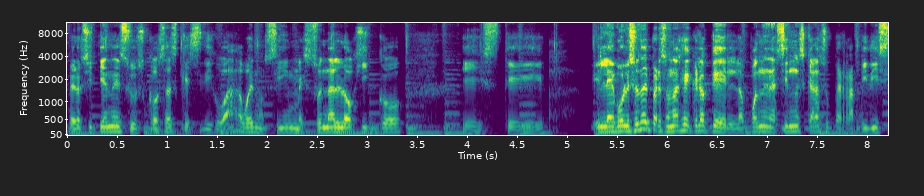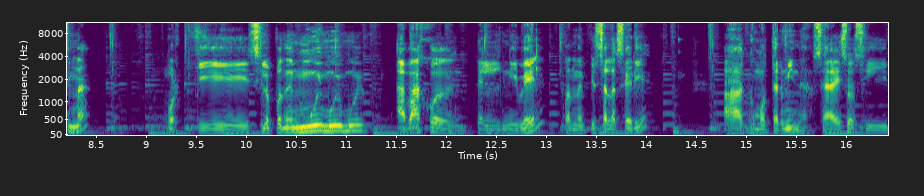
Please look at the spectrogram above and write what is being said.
pero sí tiene sus cosas que sí digo, ah, bueno, sí, me suena lógico. Este. Y la evolución del personaje creo que lo ponen así en una escala súper rapidísima, porque si lo ponen muy, muy, muy abajo del nivel cuando empieza la serie, a como termina. O sea, eso sí,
